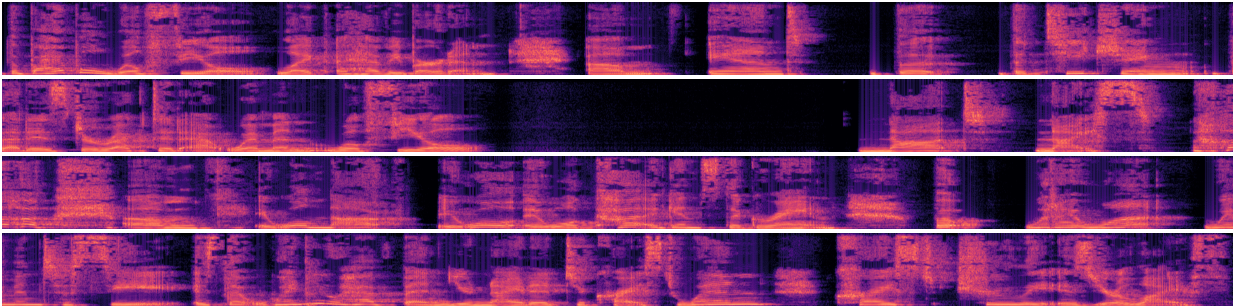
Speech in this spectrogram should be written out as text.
the Bible will feel like a heavy burden. Um, and the, the teaching that is directed at women will feel not nice. um, it will not, it will, it will cut against the grain. But what I want women to see is that when you have been united to Christ, when Christ truly is your life,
